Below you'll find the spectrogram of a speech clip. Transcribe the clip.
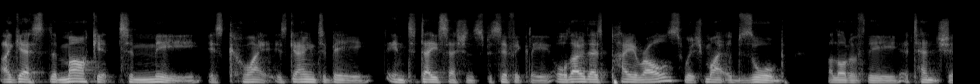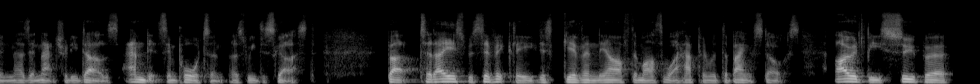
I guess the market to me is quite is going to be in today's session specifically, although there's payrolls which might absorb a lot of the attention as it naturally does, and it's important as we discussed. But today, specifically, just given the aftermath of what happened with the bank stocks, I would be super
